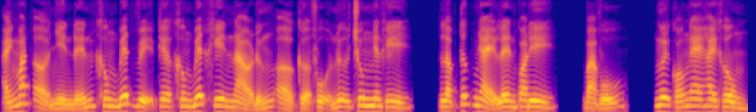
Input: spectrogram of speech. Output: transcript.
ánh mắt ở nhìn đến không biết vị kia không biết khi nào đứng ở cửa phụ nữ trung niên khi, lập tức nhảy lên qua đi, bà Vũ, ngươi có nghe hay không?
